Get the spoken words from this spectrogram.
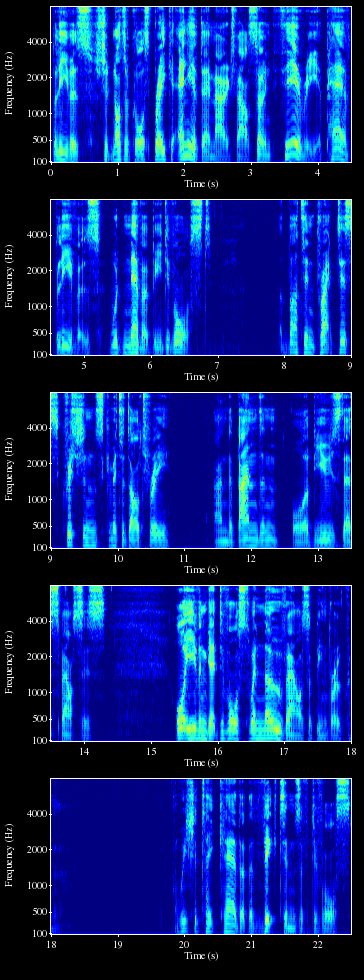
Believers should not, of course, break any of their marriage vows, so in theory, a pair of believers would never be divorced. But in practice, Christians commit adultery and abandon or abuse their spouses, or even get divorced when no vows have been broken. We should take care that the victims of divorce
